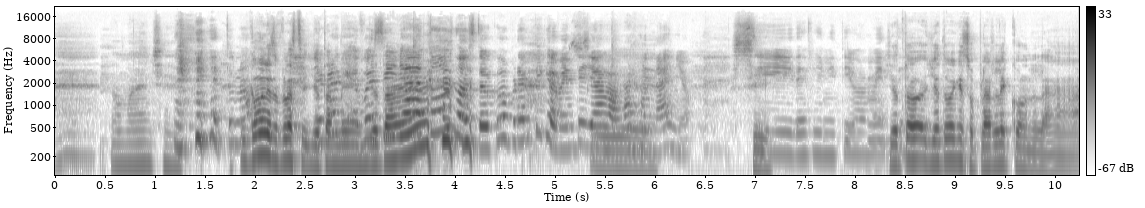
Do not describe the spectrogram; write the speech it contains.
No manches. ¿Tú ¿Y cómo le soplaste? Yo, que- también. pues yo sí, también. ya a todos nos tocó prácticamente ya bajar un año. Sí. Sí, definitivamente. Yo, tu- yo tuve que soplarle con la,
